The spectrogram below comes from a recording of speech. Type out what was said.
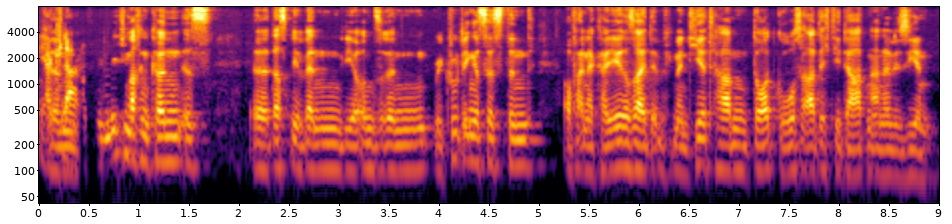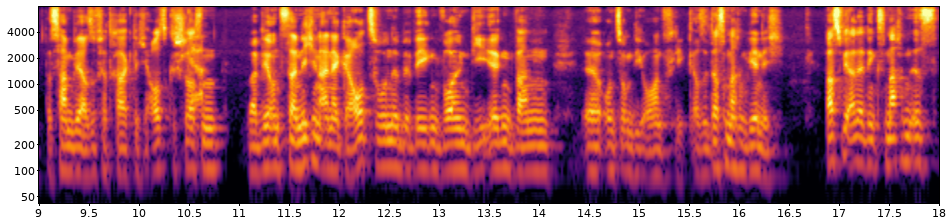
Ja, klar. Ähm, was wir nicht machen können, ist, äh, dass wir, wenn wir unseren Recruiting Assistant auf einer Karriereseite implementiert haben, dort großartig die Daten analysieren. Das haben wir also vertraglich ausgeschlossen, ja. Weil wir uns da nicht in einer Grauzone bewegen wollen, die irgendwann äh, uns um die Ohren fliegt. Also das machen wir nicht. Was wir allerdings machen ist,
